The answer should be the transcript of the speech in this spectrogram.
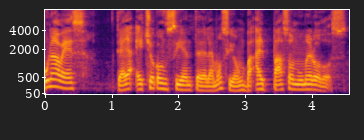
Una vez te haya hecho consciente de la emoción, va al paso número 2.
